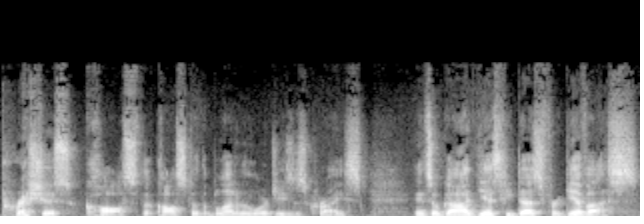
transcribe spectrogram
precious cost, the cost of the blood of the Lord Jesus Christ. And so, God, yes, He does forgive us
